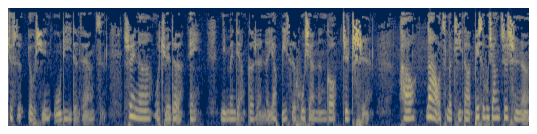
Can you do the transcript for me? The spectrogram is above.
就是有心无力的这样子，所以呢，我觉得，哎，你们两个人呢，要彼此互相能够支持。好，那我这么提到彼此互相支持呢，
